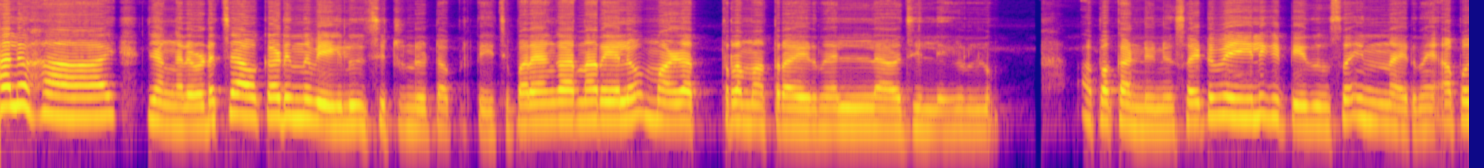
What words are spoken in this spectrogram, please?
ഹലോ ഹായ്. ഞങ്ങളിവിടെ ചാവക്കാട് ഇന്ന് വെയിൽ ഉദിച്ചിട്ടുണ്ട് കേട്ടോ. പ്രത്യേകിച്ച് പറയാൻ കാരണം അറിയാലോ മഴ അത്രമാത്രമായിരുന്നു എല്ലാ ജില്ലകളിലും. അപ്പോൾ കണ്ടിന്യൂസ് ആയിട്ട് വെയിൽ കിട്ടിയ ദിവസം ഇന്നായിരുന്നേ. അപ്പോൾ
